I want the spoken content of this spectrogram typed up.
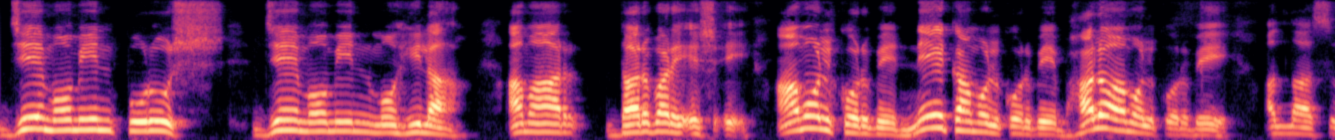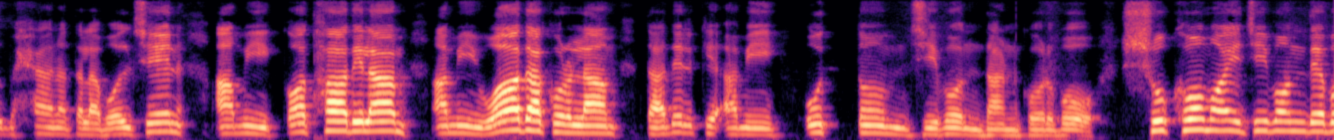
যে মমিন পুরুষ, যে মমিন মহিলা আমার দরবারে এসে আমল করবে, নেক আমল করবে, ভালো আমল করবে, আল্লাহ তাআলা বলছেন, আমি কথা দিলাম, আমি ওয়াদা করলাম, তাদেরকে আমি উত্তম জীবন দান করব, সুখময় জীবন দেব,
